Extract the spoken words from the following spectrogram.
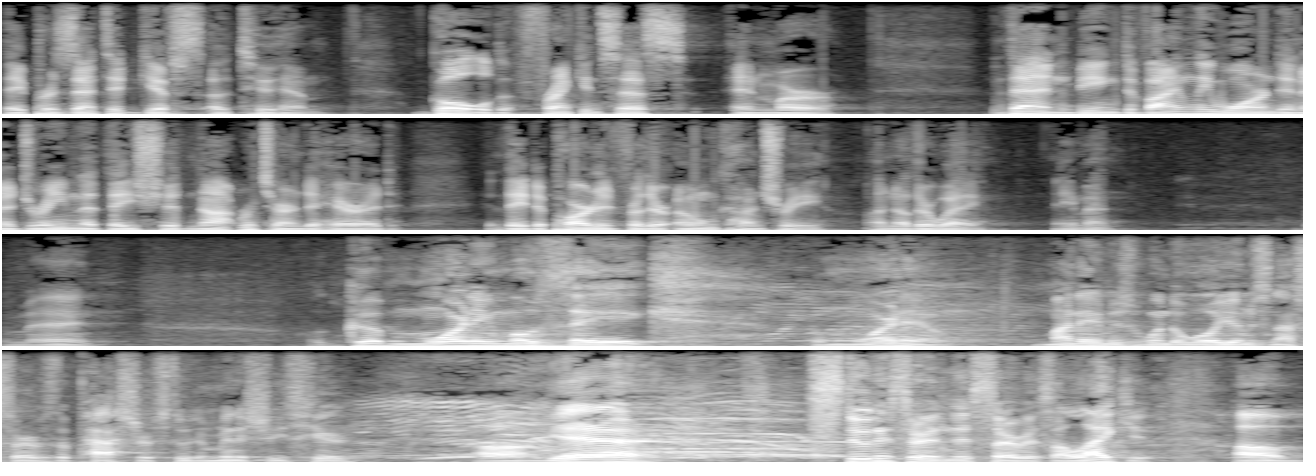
they presented gifts uh, to him gold, frankincense, and myrrh. Then, being divinely warned in a dream that they should not return to Herod, they departed for their own country another way. Amen. Amen. Good morning, Mosaic. Good morning. My name is Wendell Williams, and I serve as the pastor of student ministries here. Uh, yeah, students are in this service. I like it. Um,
